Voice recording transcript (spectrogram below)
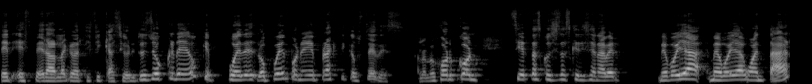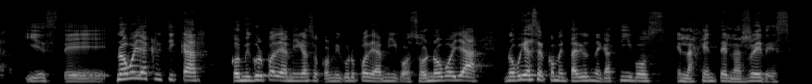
esperar la gratificación. Entonces yo creo que puede, lo pueden poner en práctica ustedes, a lo mejor con ciertas cositas que dicen, a ver, me voy a, me voy a aguantar y este, no voy a criticar con mi grupo de amigas o con mi grupo de amigos, o no voy a, no voy a hacer comentarios negativos en la gente en las redes.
